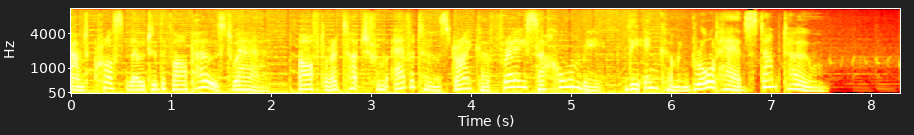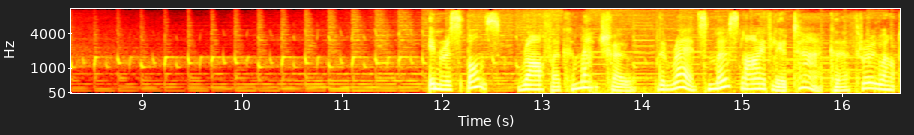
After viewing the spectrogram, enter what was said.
and crossed low to the far post where, after a touch from Everton striker Fraser Hornby, the incoming broadhead stamped home. In response, Rafa Camacho, the Reds' most lively attacker throughout,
